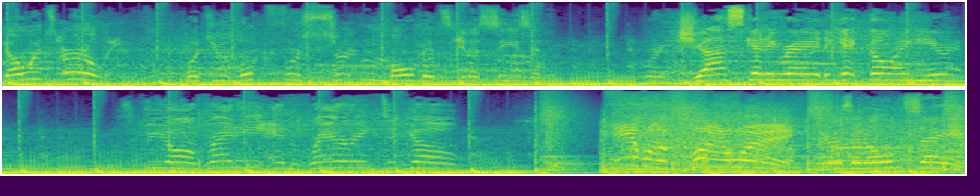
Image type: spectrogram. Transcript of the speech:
know it's early, but you look for certain moments in a season. We're just getting ready to get going here. We are ready and raring to go. Able to put it away. There's an old saying,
